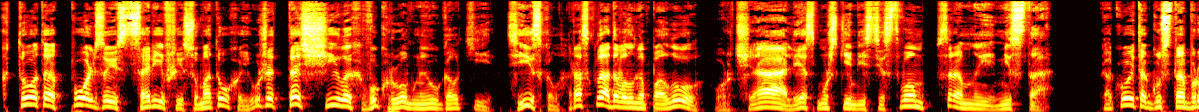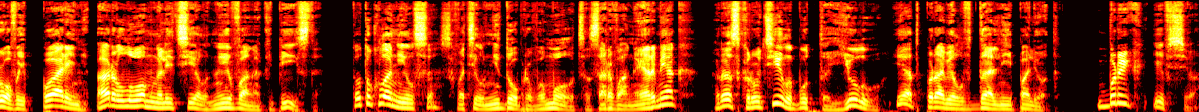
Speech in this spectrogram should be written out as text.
Кто-то, пользуясь царившей суматохой, уже тащил их в укромные уголки, тискал, раскладывал на полу, урча, лез мужским естеством в срамные места. Какой-то густобровый парень орлом налетел на Ивана Копииста. Тот уклонился, схватил недоброго молодца за рваный армяк, раскрутил будто юлу и отправил в дальний полет. Брык и все.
